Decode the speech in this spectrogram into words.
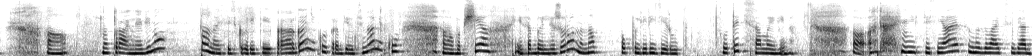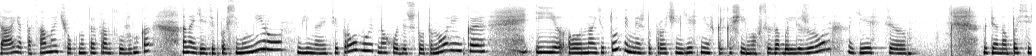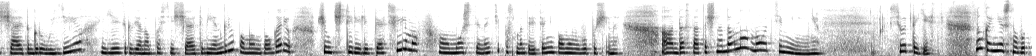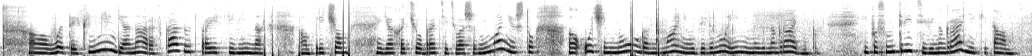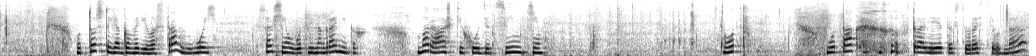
а, «Натуральное вино». Она здесь говорит и про органику, и про биодинамику. Вообще Изабель Лежерон, она популяризирует вот эти самые вина. А, она не стесняется, называет себя, да, я та самая чокнутая француженка. Она ездит по всему миру, вина эти пробует, находит что-то новенькое. И э, на ютубе, между прочим, есть несколько фильмов с Изабель Лежерон, есть э, где она посещает Грузию, есть где она посещает Венгрию, по-моему, Болгарию. В общем, 4 или 5 фильмов э, можете найти, посмотреть. Они, по-моему, выпущены а, достаточно давно, но тем не менее все это есть. Ну, конечно, вот а, в этой книге она рассказывает про эти вина. А, причем я хочу обратить ваше внимание, что очень много внимания уделено именно виноградникам. И посмотрите, виноградники там, вот то, что я говорила, с травой, совсем вот в виноградниках барашки ходят, свинки. Вот, вот так в траве это все растет, да.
